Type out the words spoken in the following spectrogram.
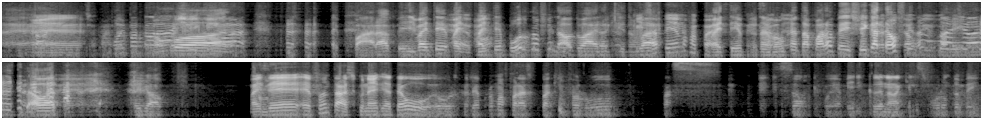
É, Põe pra torar, Vambora. Parabéns. Vai ter, vai, É, vai ter bolo no final do Iron aqui, não vai? sabendo, rapaz. Vai ter, nós vamos sabendo. cantar parabéns. Fica até o final. olha que da hora. Legal. Mas é, é fantástico, né? Até o, eu, eu lembro uma frase que o Paquinho falou na segunda edição, que foi americana, lá que eles foram também.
